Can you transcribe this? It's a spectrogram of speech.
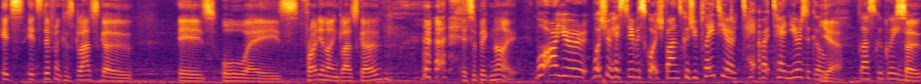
it's it's different because Glasgow is always Friday night in Glasgow. it's a big night. What are your What's your history with Scottish fans? Because you played here te- about ten years ago. Yeah. Glasgow Green. So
